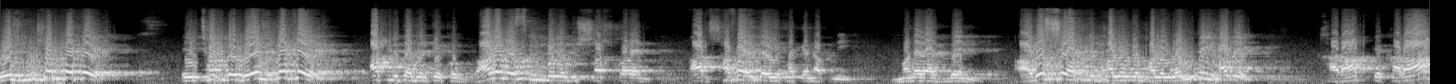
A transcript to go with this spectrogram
বেশভূষণ দেখে, এই ছদ্ম বেশ দেখে আপনি তাদেরকে খুব ভালো মুসলিম বলে বিশ্বাস করেন, আর সাফাই দাঁড়িয়ে থাকেন আপনি। মনে রাখবেন, অবশ্যই আপনি ভালোকে ভালো বলতেই হবে, খারাপকে খারাপ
